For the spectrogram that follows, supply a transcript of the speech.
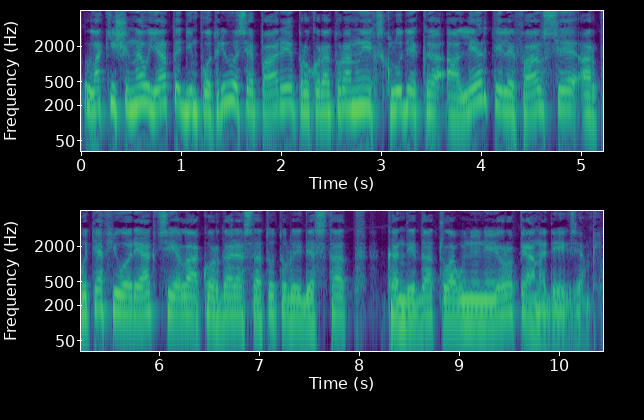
la Chișinău, iată, din potrivă se pare, procuratura nu exclude că alertele false ar putea fi o reacție la acordarea statutului de stat candidat la Uniunea Europeană, de exemplu.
